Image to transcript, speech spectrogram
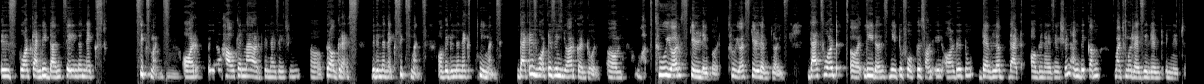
is what can be done say in the next six months Mm. or you know, how can my organization uh, progress within the next six months or within the next three months? That is what is in your control um, through your skilled labor through your skilled employees. That's what uh, leaders need to focus on in order to develop that organization and become much more resilient in nature.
